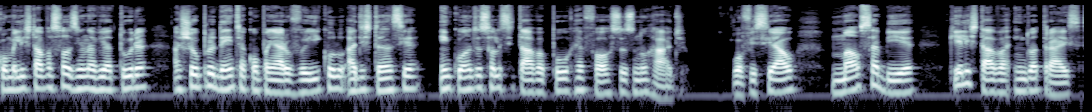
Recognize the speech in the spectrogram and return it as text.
Como ele estava sozinho na viatura, achou prudente acompanhar o veículo à distância enquanto solicitava por reforços no rádio. O oficial mal sabia que ele estava indo atrás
